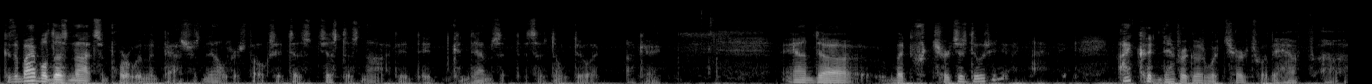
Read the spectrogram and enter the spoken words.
Because the Bible does not support women pastors and elders, folks. It just, just does not. It, it condemns it. It says don't do it. Okay. And, uh, but churches do it. I could never go to a church where they have uh,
